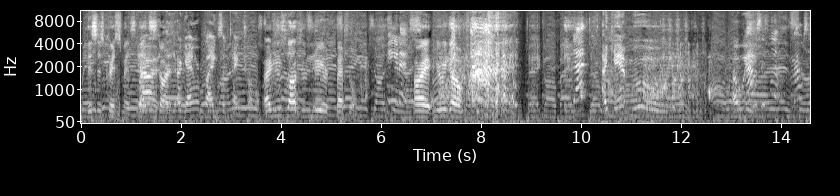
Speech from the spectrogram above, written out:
This is Christmas. Let's start. Again, we're playing some Tank Trouble. Alright, this is also the New Year special. Penis. Alright, here we go. That I can't move. Oh wait. mouse is the mouse is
